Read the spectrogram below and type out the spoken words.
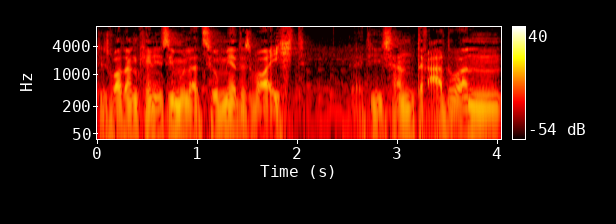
das war dann keine Simulation mehr, das war echt. Gell? Die sind Drahtwaren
